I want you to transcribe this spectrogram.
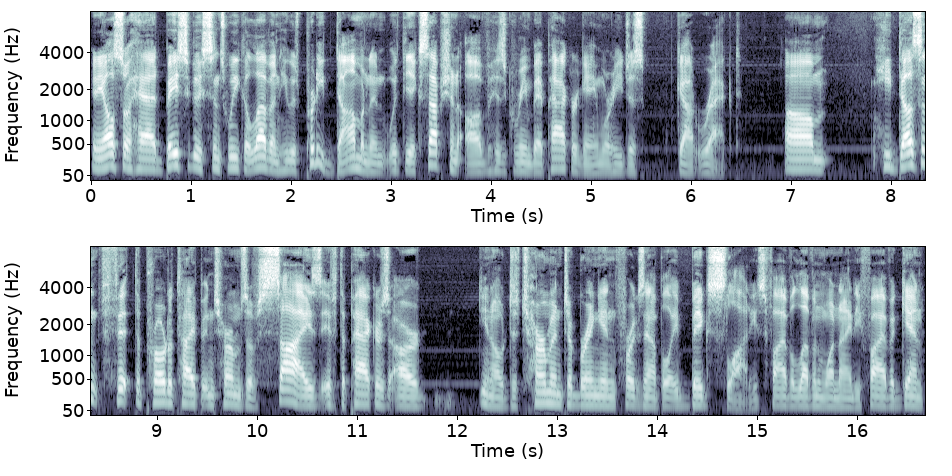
And he also had basically since week 11, he was pretty dominant with the exception of his Green Bay Packer game where he just got wrecked. Um, he doesn't fit the prototype in terms of size if the Packers are, you know, determined to bring in, for example, a big slot. He's 5'11, 195. Again,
